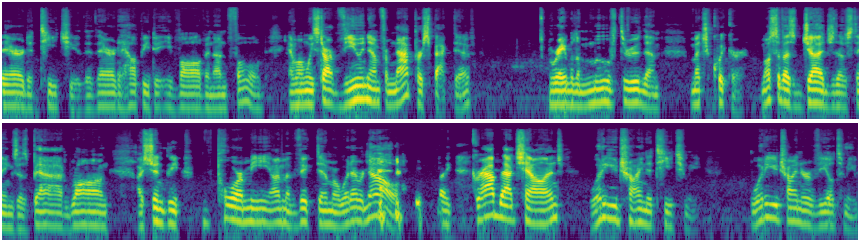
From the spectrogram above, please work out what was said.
there to teach you, they're there to help you to evolve and unfold. And when we start viewing them from that perspective, we're able to move through them much quicker. Most of us judge those things as bad, wrong. I shouldn't be, poor me, I'm a victim or whatever. No, like grab that challenge what are you trying to teach me? What are you trying to reveal to me?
